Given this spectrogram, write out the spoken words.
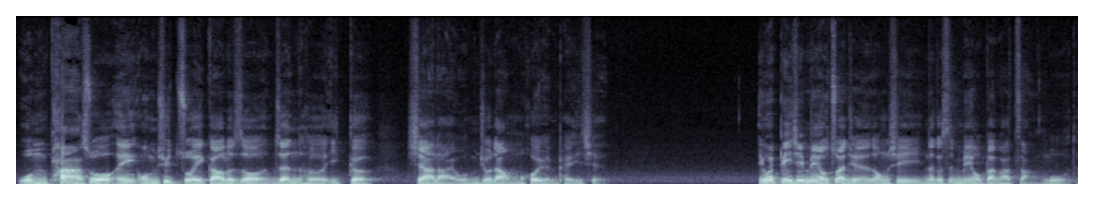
我们怕说，哎，我们去追高的时候，任何一个下来，我们就让我们会员赔钱，因为毕竟没有赚钱的东西，那个是没有办法掌握的。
